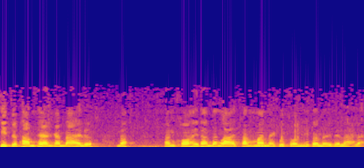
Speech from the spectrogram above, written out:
จิตจะทำแทนกันได้หรือเนาะท่านขอให้ท่านทั้งหลายตั้งมั่นในกุศลนี้ก็เลยเวลาแล้ว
